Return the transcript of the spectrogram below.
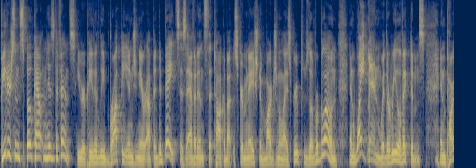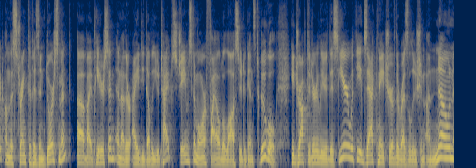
Peterson spoke out in his defense. He repeatedly brought the engineer up in debates as evidence that talk about discrimination of marginalized groups was overblown, and white men were the real victims. In part on the strength of his endorsement uh, by Peterson and other IDW types, James Damore filed a lawsuit against Google. He dropped it earlier this year with the exact nature of the resolution unknown.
